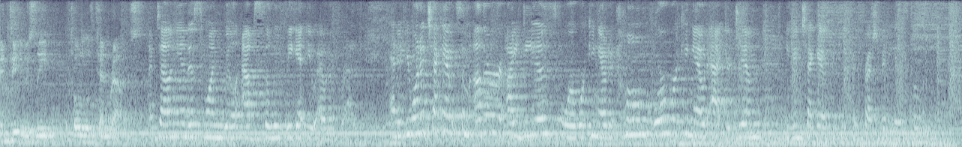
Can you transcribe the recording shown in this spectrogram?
continuously, a total of 10 rounds. I'm telling you, this one will absolutely get you out of breath. And if you want to check out some other ideas for working out at home or working out at your gym, you can check out the Keep It Fresh videos below.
